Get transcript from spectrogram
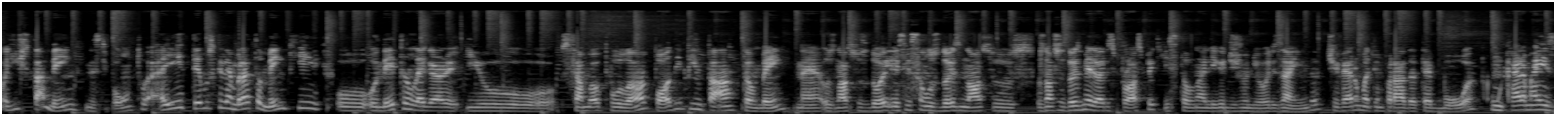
a gente tá bem nesse ponto. Aí temos que lembrar também que o, o Nathan Legar e o Samuel Poulin podem pintar também, né? Os nossos dois, esses são os dois nossos, os nossos dois melhores prospects que estão na liga de juniores ainda. Tiveram uma temporada até boa. Um cara mais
